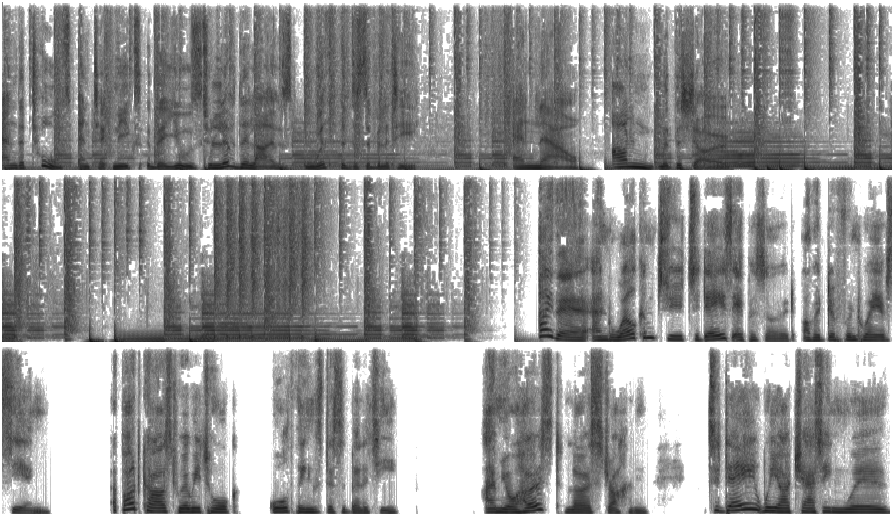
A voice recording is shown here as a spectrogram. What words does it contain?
and the tools and techniques they use to live their lives with the disability. And now, on with the show. Hi there, and welcome to today's episode of A Different Way of Seeing, a podcast where we talk all things disability. I'm your host, Lois Strachan. Today we are chatting with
